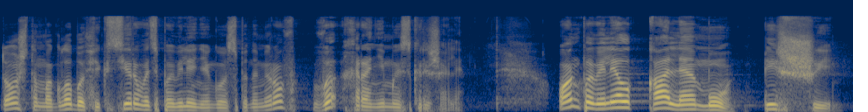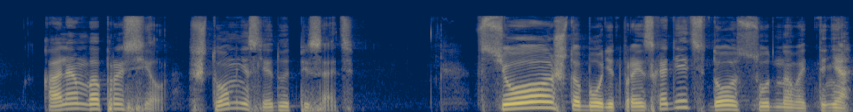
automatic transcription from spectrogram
То, что могло бы фиксировать повеление Господа миров в хранимой скрижали. Он повелел каляму, пиши. Калям вопросил, что мне следует писать. Все, что будет происходить до судного дня,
